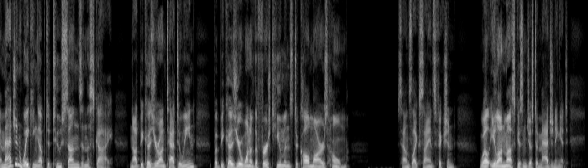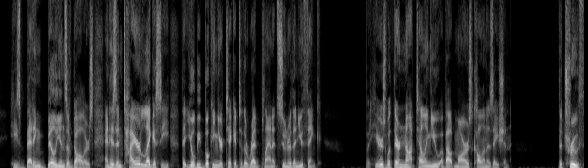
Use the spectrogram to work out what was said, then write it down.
Imagine waking up to two suns in the sky, not because you're on Tatooine, but because you're one of the first humans to call Mars home. Sounds like science fiction? Well, Elon Musk isn't just imagining it. He's betting billions of dollars and his entire legacy that you'll be booking your ticket to the Red Planet sooner than you think. But here's what they're not telling you about Mars colonization. The truth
